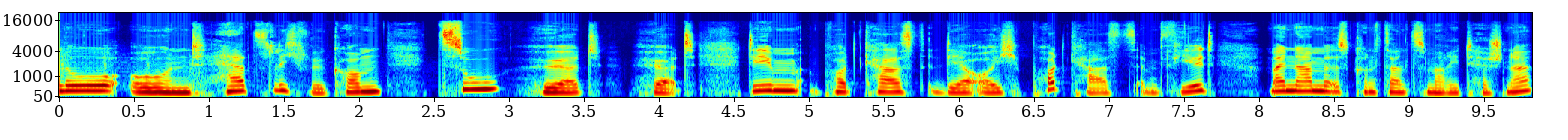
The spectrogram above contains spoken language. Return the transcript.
Hallo und herzlich willkommen zu Hört Hört, dem Podcast, der euch Podcasts empfiehlt. Mein Name ist Konstanze Marie Teschner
